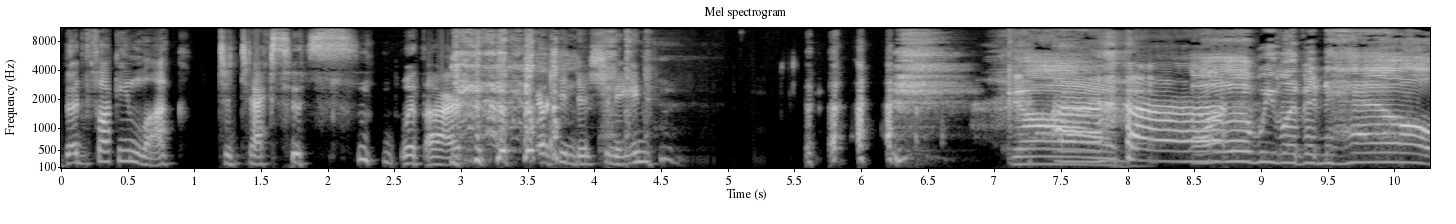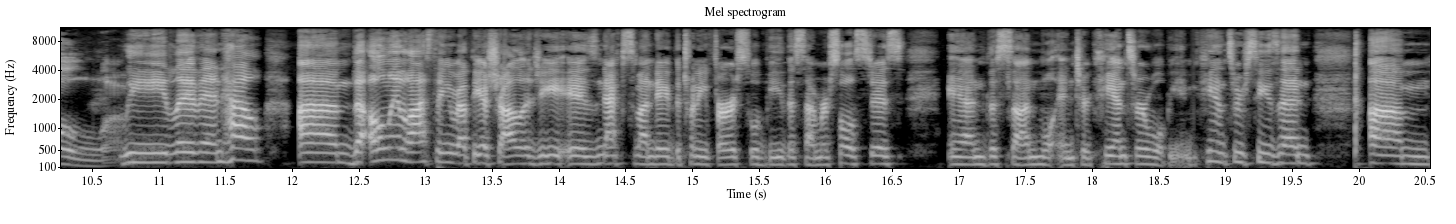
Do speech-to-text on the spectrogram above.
good fucking luck to Texas with our air conditioning. God. Uh, oh, we live in hell. We live in hell. Um, the only last thing about the astrology is next Monday, the 21st, will be the summer solstice, and the sun will enter Cancer. We'll be in Cancer season. Um,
